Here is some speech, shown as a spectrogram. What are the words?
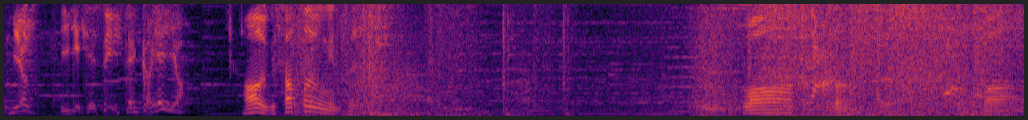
분명 이기실 수 있을 거예요. 아 여기 쌌어용인데. 와 미쳤다 진짜. 와.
